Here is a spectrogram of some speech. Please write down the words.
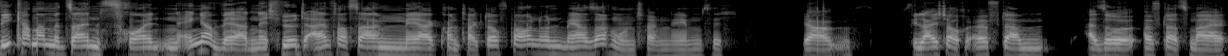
wie kann man mit seinen Freunden enger werden? Ich würde einfach sagen, mehr Kontakt aufbauen und mehr Sachen unternehmen. Sich, ja, vielleicht auch öfter, also öfters mal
